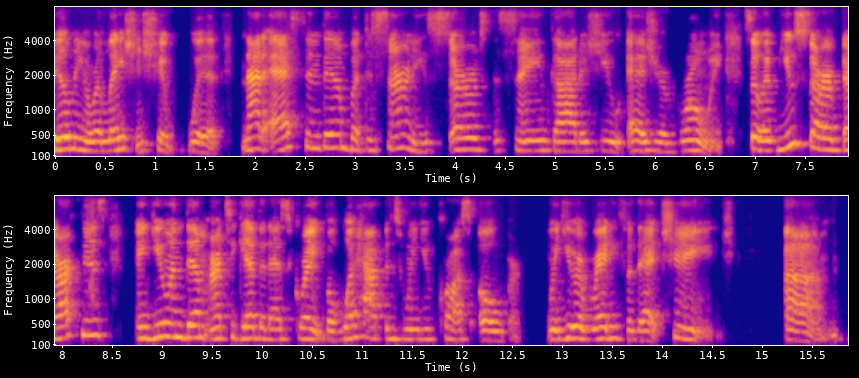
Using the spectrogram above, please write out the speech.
building a relationship with, not asking them, but discerning serves the same God as you as you're growing. So if you serve darkness and you and them are together, that's great. But what happens when you cross over? When you're ready for that change? Um,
